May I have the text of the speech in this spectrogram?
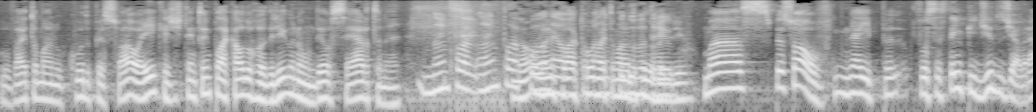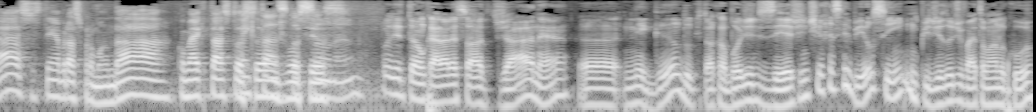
o vai tomar no cu do pessoal aí, que a gente tentou emplacar o do Rodrigo, não deu certo, né? Não, empla, não emplacou, não, não né? o emplacou, vai no tomar cu no cu do Rodrigo. Mas, pessoal, aí, vocês têm pedidos de abraços? Tem abraço pra mandar? Como é que tá a Como é que situação tá a de situação, vocês? né? Pois então, cara, olha só, já, né, ah, negando o que tu acabou de dizer, a gente recebeu sim um pedido de vai tomar no cu,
